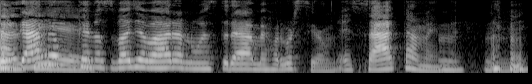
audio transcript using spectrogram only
del Así carro es. que nos va a llevar a nuestra mejor versión. Exactamente. Mm.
